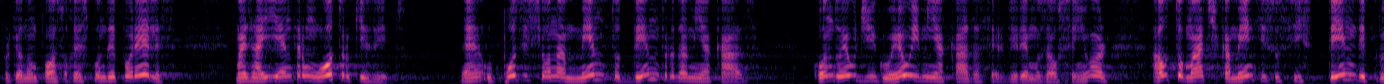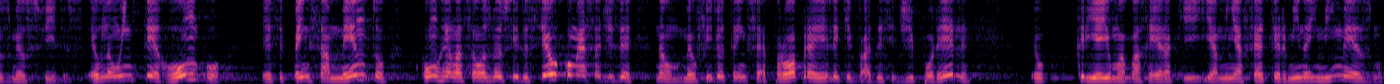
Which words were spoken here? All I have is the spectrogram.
porque eu não posso responder por eles. Mas aí entra um outro quesito, né? o posicionamento dentro da minha casa. Quando eu digo eu e minha casa serviremos ao Senhor, automaticamente isso se estende para os meus filhos. Eu não interrompo esse pensamento com relação aos meus filhos. Se eu começo a dizer, não, meu filho tem fé própria, ele que vai decidir por ele, eu criei uma barreira aqui e a minha fé termina em mim mesmo.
